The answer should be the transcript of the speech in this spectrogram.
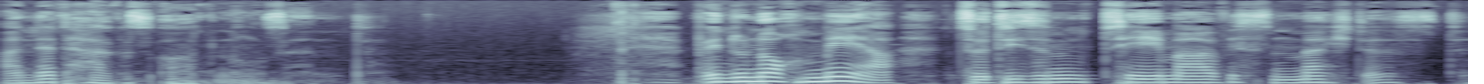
an der Tagesordnung sind. Wenn du noch mehr zu diesem Thema wissen möchtest,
